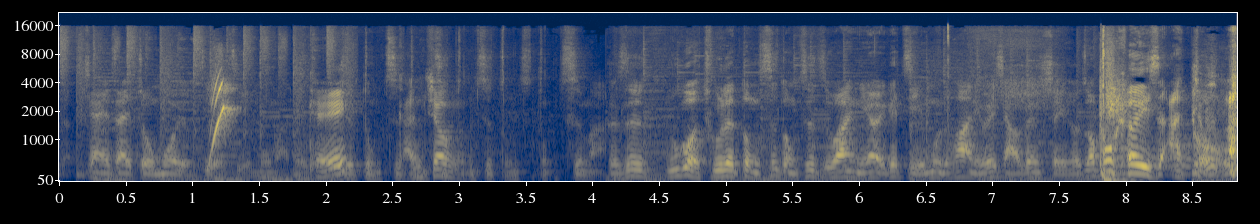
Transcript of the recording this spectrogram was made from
的。现在在周末有自己的节目嘛，对不对 OK，就懂吃懂吃敢叫懂吃懂吃懂吃嘛。可是如果除了懂事懂事之外，你要有一个节目的话，你会想要跟谁合作？不可以是阿九啦，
